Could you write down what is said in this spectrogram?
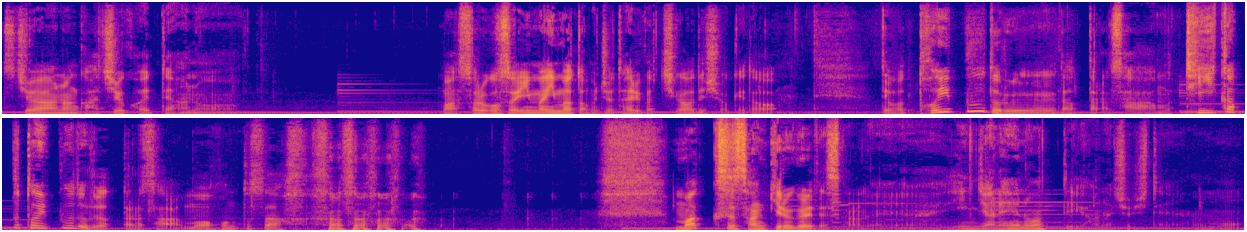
父親はなんか80超えて、あの、まあそれこそ今、今とはもちろん体力が違うでしょうけど、でもトイプードルだったらさ、もうティーカップトイプードルだったらさ、もうほんとさ、あの マックス3キロぐらいですからね。いいんじゃねえのっていう話をして、も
